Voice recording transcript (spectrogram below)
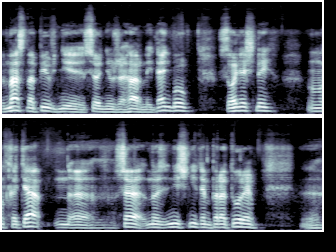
У нас на півдні сьогодні вже гарний день був, сонячний. Хоча е, ще нічні температури е,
